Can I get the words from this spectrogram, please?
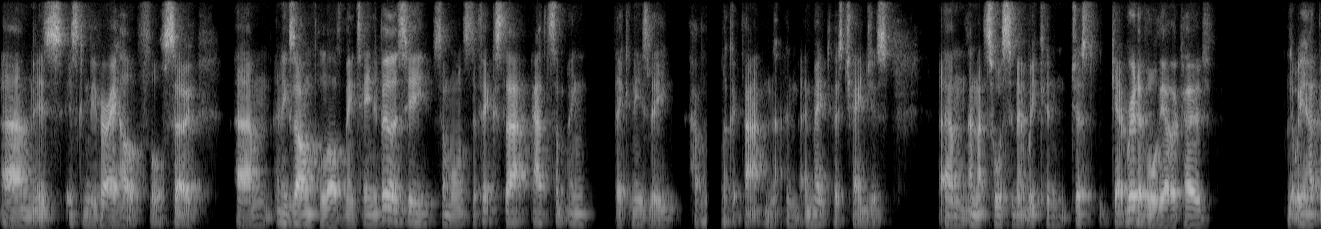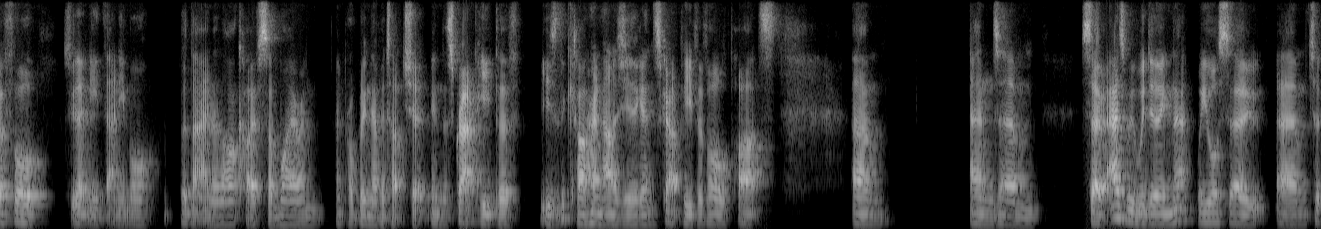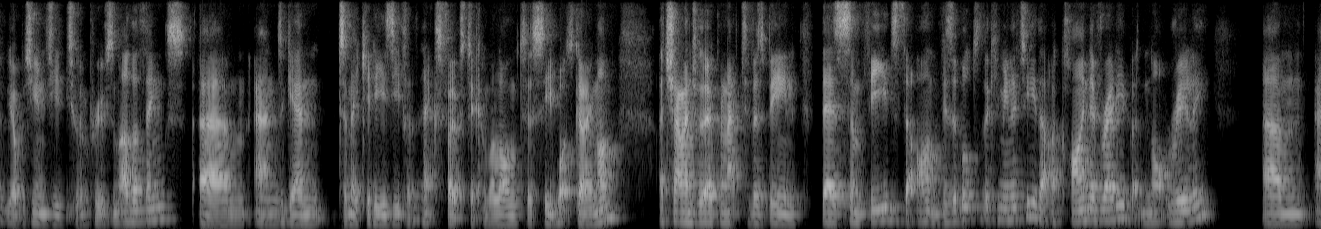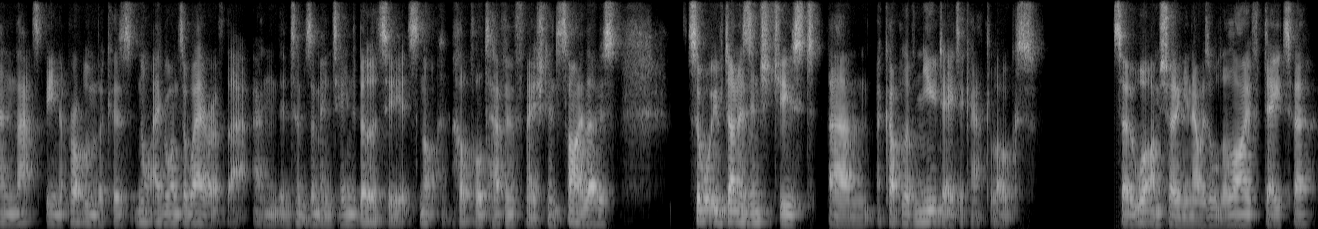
um, is, is going to be very helpful. So um, an example of maintainability, someone wants to fix that, add something, they can easily have a look at that and, and, and make those changes. Um, and that's also meant we can just get rid of all the other code that we had before. So we don't need that anymore. Put that in an archive somewhere and, and probably never touch it in the scrap heap of, use the car analogy again, scrap heap of old parts. Um, and um, so as we were doing that, we also um, took the opportunity to improve some other things. Um, and again, to make it easy for the next folks to come along to see what's going on. A challenge with Open Active has been there's some feeds that aren't visible to the community that are kind of ready, but not really. Um, and that's been a problem because not everyone's aware of that. And in terms of maintainability, it's not helpful to have information in silos. So what we've done is introduced um, a couple of new data catalogs. So what I'm showing you now is all the live data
